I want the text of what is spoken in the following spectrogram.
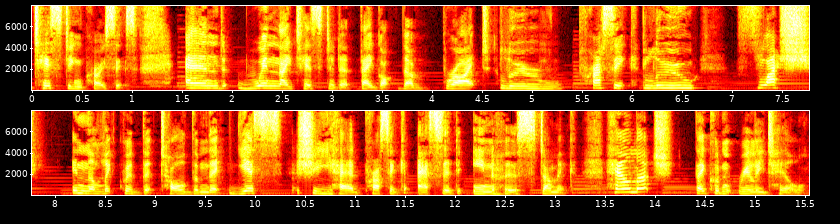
testing process. And when they tested it, they got the bright blue, prussic blue flash in the liquid that told them that yes, she had prussic acid in her stomach. How much? they couldn't really tell.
